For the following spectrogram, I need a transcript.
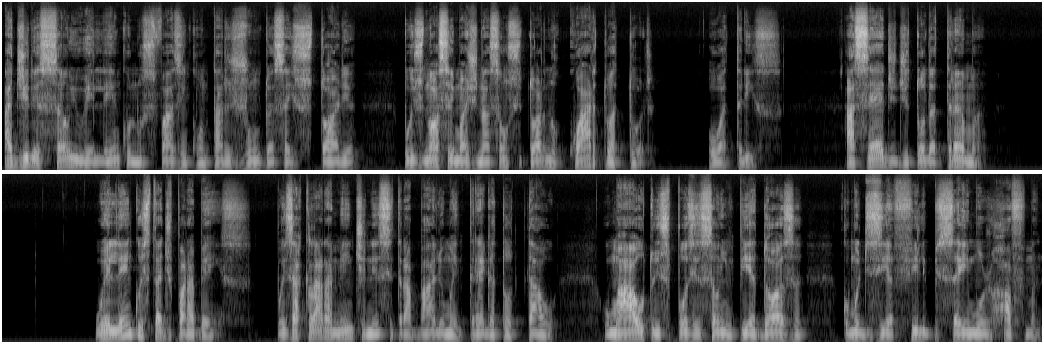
a direção e o elenco nos fazem contar junto essa história, pois nossa imaginação se torna o quarto ator, ou atriz, a sede de toda a trama. O elenco está de parabéns, pois há claramente nesse trabalho uma entrega total, uma autoexposição impiedosa, como dizia Philip Seymour Hoffman.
